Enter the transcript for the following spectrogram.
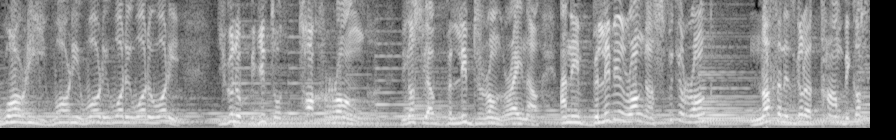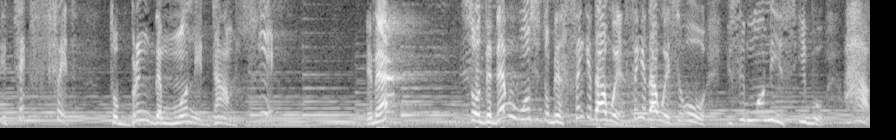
worry, worry, worry, worry, worry, worry you're going to begin to talk wrong because you have believed wrong right now. And in believing wrong and speaking wrong, nothing is going to come because it takes faith to bring the money down here. Amen? So the devil wants you to be thinking that way. Thinking that way. Say, oh, you see, money is evil. Ah,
